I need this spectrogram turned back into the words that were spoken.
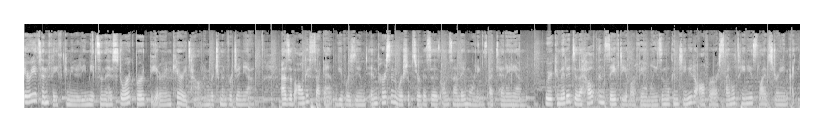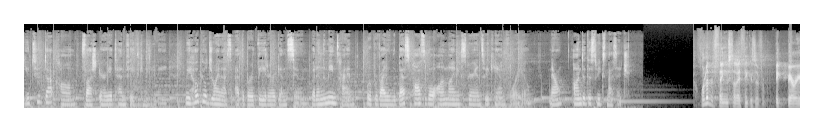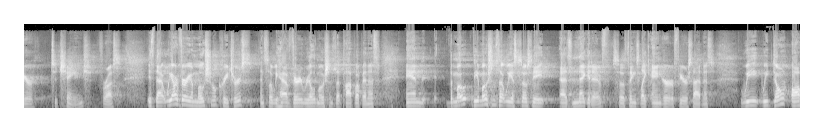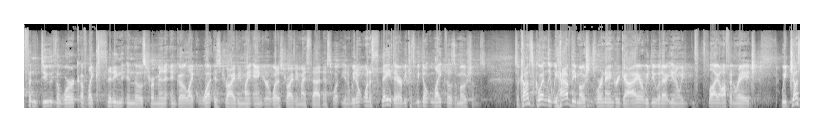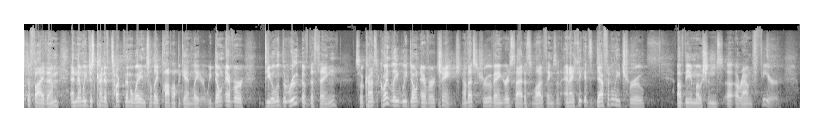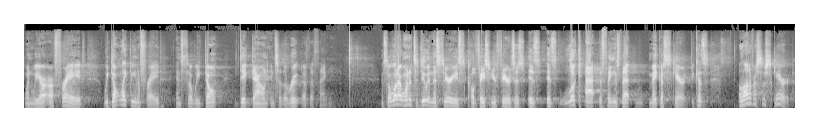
Area 10 Faith Community meets in the historic Byrd Theater in Carytown in Richmond, Virginia. As of August 2nd, we have resumed in person worship services on Sunday mornings at 10 a.m. We are committed to the health and safety of our families and will continue to offer our simultaneous live stream at youtube.com slash area 10 faith community. We hope you'll join us at the Byrd Theater again soon, but in the meantime, we're providing the best possible online experience we can for you. Now, on to this week's message. One of the things that I think is a big barrier to change for us is that we are very emotional creatures, and so we have very real emotions that pop up in us. And the, mo- the emotions that we associate as negative, so things like anger or fear, sadness, we, we don't often do the work of like sitting in those for a minute and go like what is driving my anger? What is driving my sadness? What you know we don't want to stay there because we don't like those emotions so consequently, we have the emotions. We're an angry guy, or we do whatever, you know, we fly off in rage. We justify them, and then we just kind of tuck them away until they pop up again later. We don't ever deal with the root of the thing. So consequently, we don't ever change. Now, that's true of anger and sadness and a lot of things. And, and I think it's definitely true of the emotions uh, around fear. When we are afraid, we don't like being afraid, and so we don't dig down into the root of the thing. And so, what I wanted to do in this series called Facing Your Fears is, is, is look at the things that make us scared. Because a lot of us are scared.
